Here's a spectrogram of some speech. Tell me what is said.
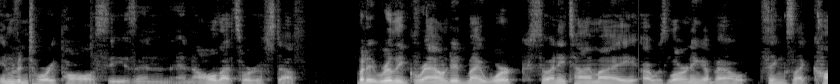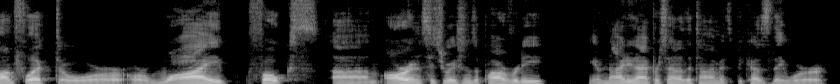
inventory policies and, and all that sort of stuff. But it really grounded my work. So anytime I, I was learning about things like conflict or, or why folks um, are in situations of poverty, you know, 99% of the time it's because they were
